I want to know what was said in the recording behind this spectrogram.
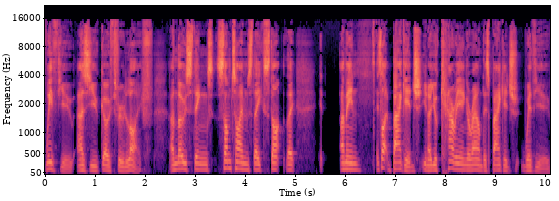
with you as you go through life. And those things sometimes they start they I mean, it's like baggage. You know, you're carrying around this baggage with you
